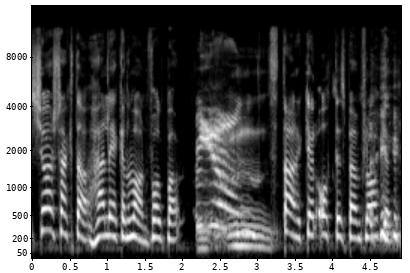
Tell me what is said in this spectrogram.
Kör sakta, här lekande barn. Folk bara... Mm. Starköl, 80 spänn flaket.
